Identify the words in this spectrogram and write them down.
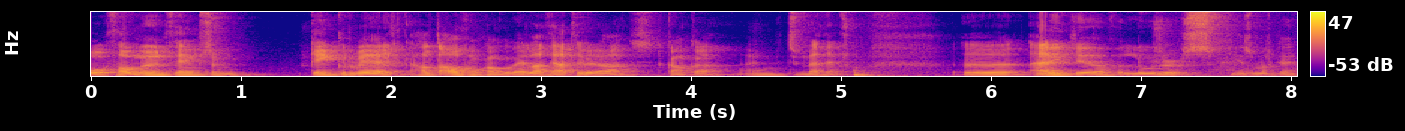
og þá mun þeim sem gengur vel halda áfram gangu vel að því allir vilja ganga Einmitt. með þeim sko. uh, mikið af losers í þessum markaði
